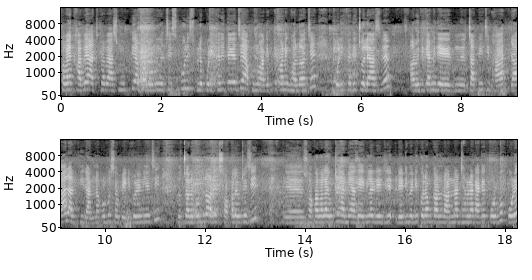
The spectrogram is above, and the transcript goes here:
সবাই খাবে, আজকে হবে আসমুক্তি আর বড়বাবু হচ্ছে স্কুল, স্কুলে পরীক্ষা দিতে গেছে এখনও আগের থেকে অনেক ভালো আছে, পরীক্ষা দিয়ে চলে আসবে। আর ওইদিকে আমি চাপিয়েছি ভাত ডাল আর কি রান্না করব সব রেডি করে নিয়েছি। তো চলো বন্ধুরা অনেক সকালে উঠেছি। সকালবেলায় উঠে আমি আগে এগুলো রেডি রেডিমেডি করলাম কারণ রান্নার ঝামেলাটা আগে করব করে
